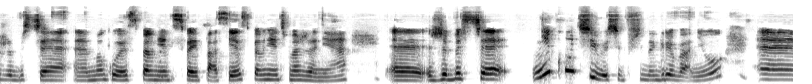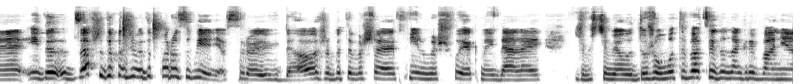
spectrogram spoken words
żebyście e, mogły spełniać swoje pasje, spełniać marzenia, e, żebyście nie kłóciły się przy nagrywaniu e, i do, zawsze dochodziło do porozumienia w Suroju Wideo, żeby te Wasze filmy szły jak najdalej, żebyście miały dużą motywację do nagrywania,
